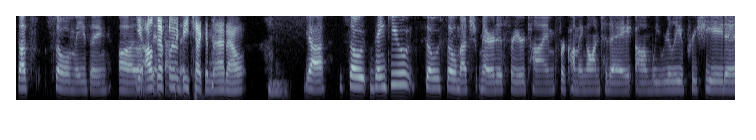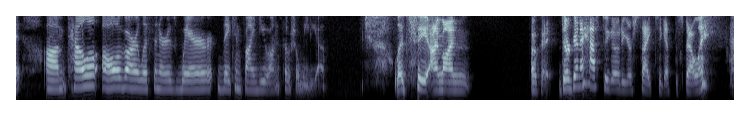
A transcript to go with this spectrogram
that's so amazing. Uh, yeah, I'll definitely be checking that out. Yeah. So thank you so so much, Meredith, for your time for coming on today. Um, we really appreciate it. Um, tell all of our listeners where they can find you on social media. Let's see, I'm on. Okay, they're going to have to go to your site to get the spelling.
